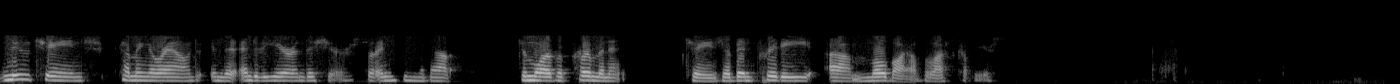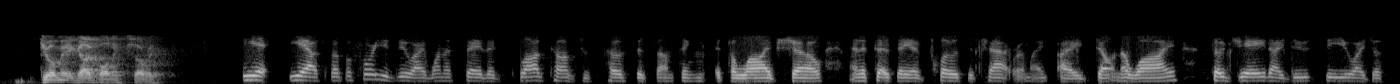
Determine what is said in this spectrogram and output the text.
new change coming around in the end of the year and this year. So anything about to more of a permanent change. I've been pretty um, mobile the last couple of years. Do you want me to go, Bonnie? Sorry. Yeah, yes, but before you do, I want to say that Blog Talk just posted something. It's a live show, and it says they have closed the chat room. I I don't know why. So Jade, I do see you. I just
